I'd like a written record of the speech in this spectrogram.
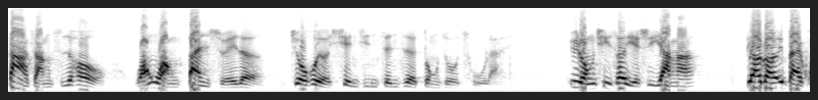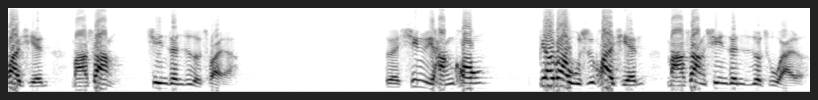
大涨之后，往往伴随的就会有现金增资的动作出来。玉龙汽车也是一样啊，飙到一百块钱，马上新增资的出来啊。对，新宇航空飙到五十块钱。马上新增资就出来了，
